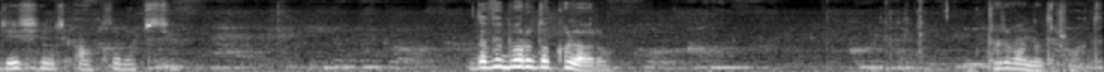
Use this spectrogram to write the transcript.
10, o zobaczcie. Do wyboru do koloru. Czerwone też ładne.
